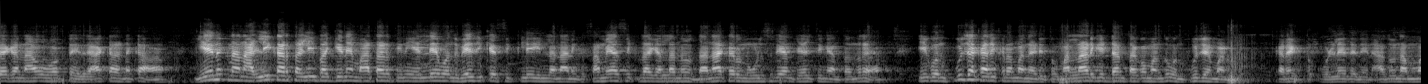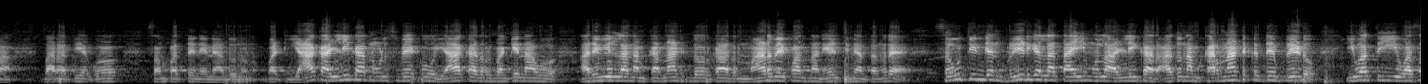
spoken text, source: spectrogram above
ಬೇಗ ನಾವು ಹೋಗ್ತಾ ಇದ್ರಿ. ಆ ಕಾರಣಕ್ಕ ಏನಕ್ಕೆ ನಾನು ಹಳ್ಳಿಕಾರ್ ತಳಿ ಬಗ್ಗೆನೇ ಮಾತಾಡ್ತೀನಿ? ಎಲ್ಲೇ ಒಂದು ವೇದಿಕೆ ಸಿಕ್ಕಲಿ ಇಲ್ಲ ನನಗೆ ಸಮಯ ಸಿಕ್ಕಿದಾಗೆಲ್ಲ ನಾನು ದನಕರನ್ನ ಉಳಿಸ್ರಿ ಅಂತ ಹೇಳ್ತೀನಿ ಅಂತಂದ್ರೆ, ಈಗ ಒಂದು ಪೂಜಾ ಕಾರ್ಯಕ್ರಮ ನಡೀತು. ಮಲ್ನಾಡ್ ಗಿಡ್ಡ ಅಂತ ತಗೊಂಬಂದು ಒಂದು ಪೂಜೆ ಮಾಡಿದ್ರು ಕರೆಕ್ಟ್ ಒಳ್ಳೇದೇನೇನೆ? ಅದು ನಮ್ಮ ಭಾರತೀಯ ಗೋ ಸಂಪತ್ತೇನೇನೆ ಅದೂ ಬಟ್ ಯಾಕೆ ಹಳ್ಳಿಕಾರನ್ನ ಉಳಿಸ್ಬೇಕು? ಯಾಕೆ ಅದ್ರ ಬಗ್ಗೆ ನಾವು ಅರಿವಿಲ್ಲ? ನಮ್ಮ ಕರ್ನಾಟಕದವ್ರಕ ಅದನ್ನ ಮಾಡಬೇಕು ಅಂತ ನಾನು ಹೇಳ್ತೀನಿ ಅಂತಂದ್ರೆ ಸೌತ್ ಇಂಡಿಯನ್ ಬ್ರೀಡ್ಗೆಲ್ಲ ತಾಯಿ ಮೂಲ ಹಳ್ಳಿಕಾರ್. ಅದು ನಮ್ಮ ಕರ್ನಾಟಕದ್ದೇ ಬ್ರೀಡು ಇವತ್ತು ಈ ಹೊಸ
